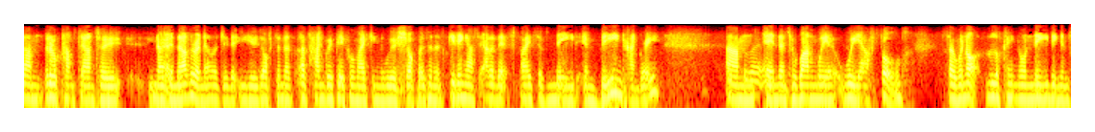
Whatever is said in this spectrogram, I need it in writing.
um, it all comes down to you know another analogy that you use often of, of hungry people making the worst shoppers, and it's getting us out of that space of need and being hungry, and into one where we are full. So we're not looking or needing and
